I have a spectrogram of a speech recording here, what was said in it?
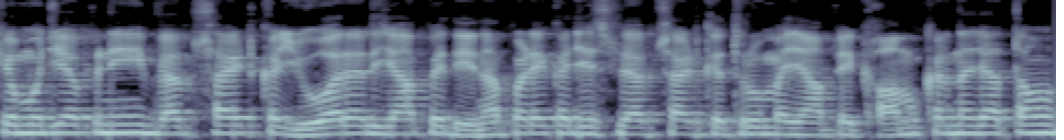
कि मुझे अपनी वेबसाइट का यू आर एल यहाँ पर देना पड़ेगा। जिस वेबसाइट के थ्रू मैं यहाँ पे काम करना चाहता हूँ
